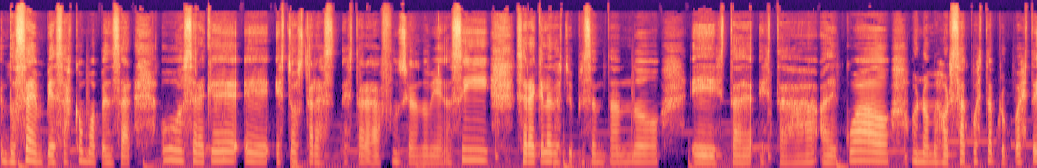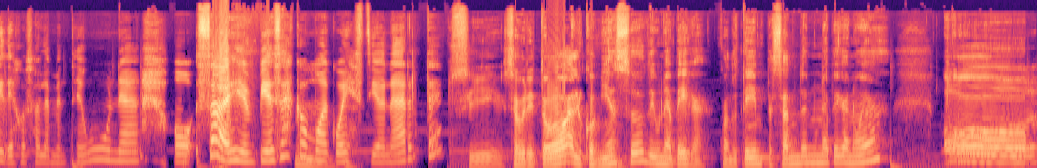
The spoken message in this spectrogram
no sé, empiezas como a pensar, oh, ¿será que eh, esto estará, estará funcionando bien así? ¿Será que lo que estoy presentando eh, está, está adecuado? O no, mejor saco esta propuesta y dejo solamente una. O, ¿sabes? Y empiezas como a mm. cuestionarte. Sí, sobre todo al comienzo de una pega, cuando estoy empezando en una pega nueva. ¡Oh!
